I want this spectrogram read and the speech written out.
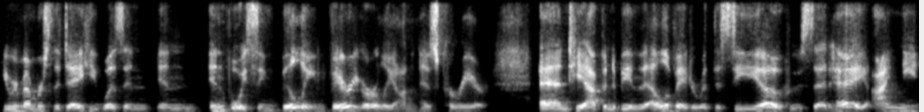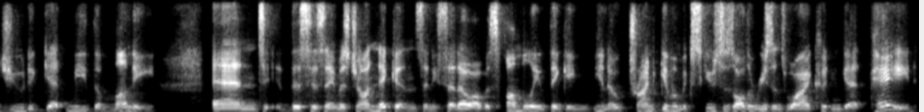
He remembers the day he was in in invoicing, billing very early on in his career, and he happened to be in the elevator with the CEO who said, "Hey, I need you to get me the money." And this, his name is John Nickens. And he said, Oh, I was fumbling, thinking, you know, trying to give him excuses, all the reasons why I couldn't get paid.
